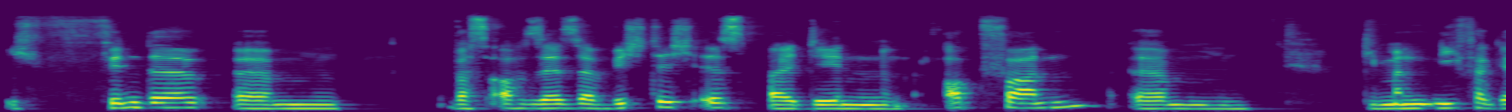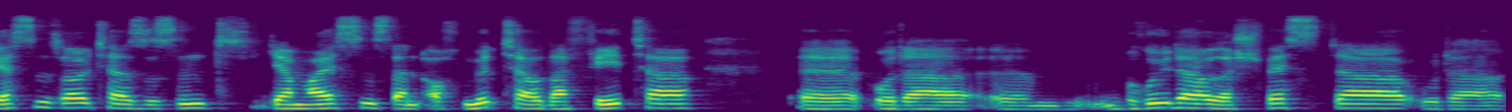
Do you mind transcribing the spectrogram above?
ich finde, ähm, was auch sehr, sehr wichtig ist bei den Opfern, ähm, die man nie vergessen sollte, also es sind ja meistens dann auch Mütter oder Väter äh, oder ähm, Brüder oder Schwester oder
